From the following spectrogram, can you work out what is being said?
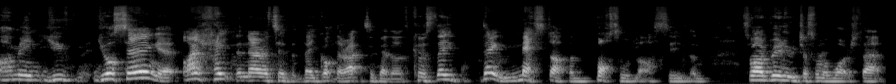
I mean, you you're saying it. I hate the narrative that they got their act together because they they messed up and bottled last season. So I really just want to watch that.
